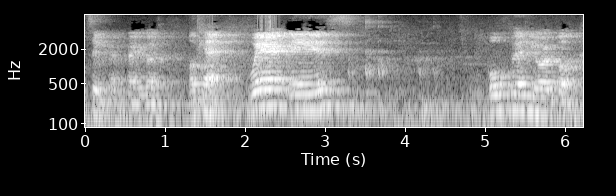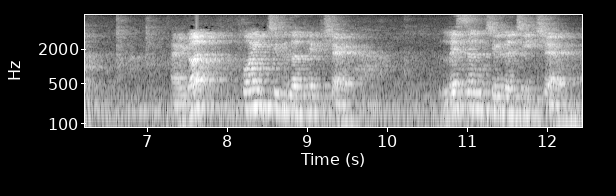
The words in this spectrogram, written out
Super, very good. Okay, where is open your book? Very good. Point to the picture. Listen to the teacher.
